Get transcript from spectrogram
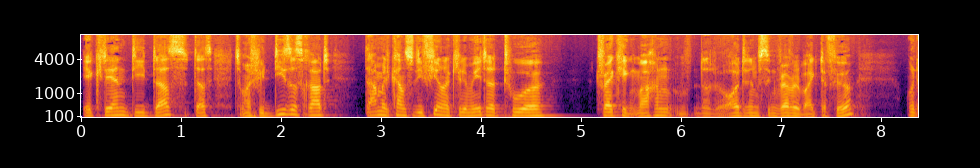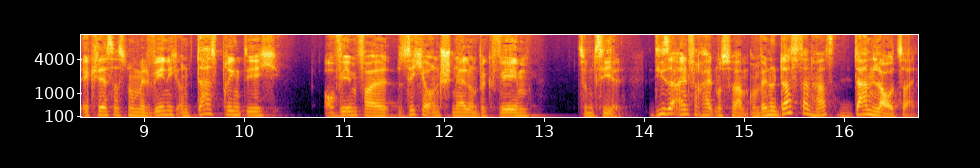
erklären, die das, das, zum Beispiel dieses Rad, damit kannst du die 400 Kilometer Tour Tracking machen. Heute nimmst du ein Gravelbike dafür und erklärst das nur mit wenig und das bringt dich auf jeden Fall sicher und schnell und bequem zum Ziel. Diese Einfachheit musst du haben. Und wenn du das dann hast, dann laut sein.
